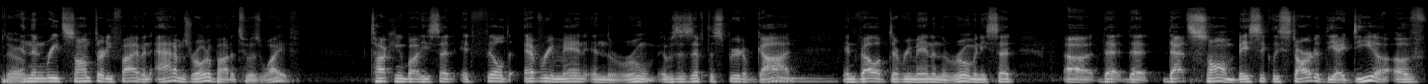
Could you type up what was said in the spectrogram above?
Yeah. And then read Psalm thirty five. And Adams wrote about it to his wife, talking about he said it filled every man in the room. It was as if the spirit of God enveloped every man in the room. And he said uh, that that that psalm basically started the idea of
